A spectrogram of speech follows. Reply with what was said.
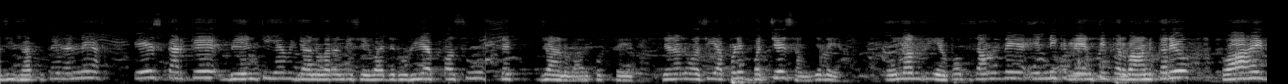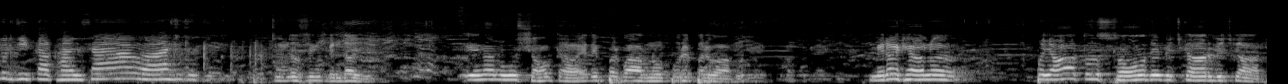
ਅਸੀਂ ਛੱਤ ਤੇ ਰਹਿੰਦੇ ਆ ਇਸ ਕਰਕੇ ਬੇਨਤੀ ਹੈ ਵੀ ਜਾਨਵਰਾਂ ਦੀ ਸੇਵਾ ਜ਼ਰੂਰੀ ਹੈ, ਪਸ਼ੂ ਤੇ ਜਾਨਵਰ ਕੁੱਤੇ, ਜਿਨ੍ਹਾਂ ਨੂੰ ਅਸੀਂ ਆਪਣੇ ਬੱਚੇ ਸਮਝਦੇ ਆ ਉਹਨਾਂ ਨੂੰ ਧੀਆਂ ਪੁੱਤ ਸਮਝਦੇ ਆ ਇੰਨੀ ਕੁ ਬੇਨਤੀ ਪ੍ਰਵਾਨ ਕਰਿਓ। ਵਾਹਿਗੁਰੂ ਜੀ ਕਾ ਖਾਲਸਾ, ਵਾਹਿਗੁਰੂ ਜੀ ਸੁੰਦਰ ਸਿੰਘ ਬਿੰਦਾ ਜੀ। ਇਹਨਾਂ ਨੂੰ ਸ਼ੌਕ ਆ, ਇਹਦੇ ਪਰਿਵਾਰ ਨੂੰ, ਪੂਰੇ ਪਰਿਵਾਰ ਨੂੰ। ਮੇਰਾ ਖਿਆਲ 50 ਤੋਂ 100 ਦੇ ਵਿਚਕਾਰ ਵਿਚਕਾਰ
